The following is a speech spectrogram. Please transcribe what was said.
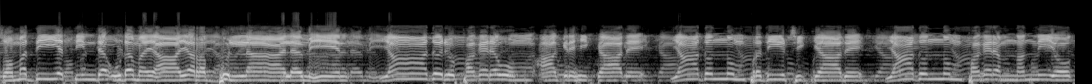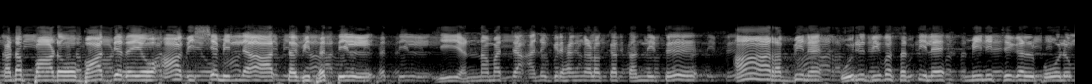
സ്വമതീയത്തിന്റെ ഉടമയായ റബ്ബുല്ലാലമീൻ യാതൊരു പകരവും ആഗ്രഹിക്കാതെ യാതൊന്നും പ്രതീക്ഷിക്കാതെ യാതൊന്നും പകരം നന്ദിയോ കടപ്പാടോ ബാധ്യതയോ ആവശ്യമില്ലാത്ത വിധത്തിൽ ഈ എണ്ണമറ്റ അനുഗ്രഹങ്ങളൊക്കെ തന്നിട്ട് ആ റബ്ബിനെ ഒരു ദിവസത്തിലെ മിനിറ്റുകൾ പോലും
